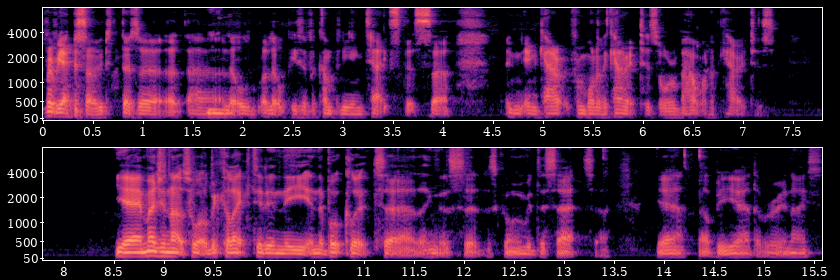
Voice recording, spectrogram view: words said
for every episode. There's a, a, a little a little piece of accompanying text that's uh, in, in char- from one of the characters or about one of the characters. yeah. Imagine that's what will be collected in the in the booklet. Uh, I think that's uh, that's coming with the set. So yeah, that'll be yeah, that'll be really nice.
